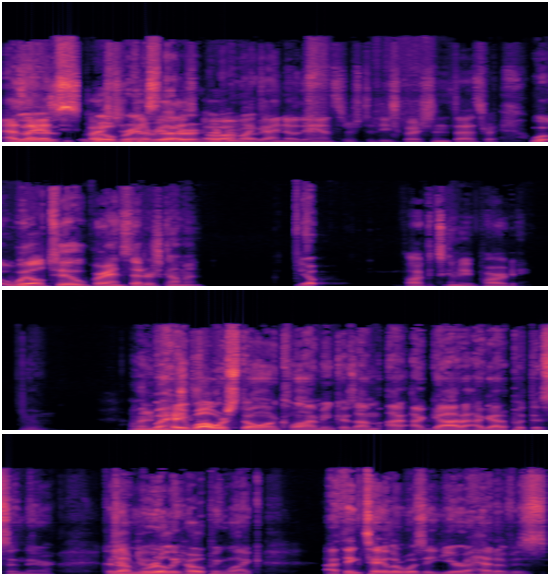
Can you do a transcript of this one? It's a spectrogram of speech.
As I ask Liz, these Will questions, I realize, oh, I'm like. I know the answers to these questions. That's right. W- Will too. Branstetter's coming. Yep. Fuck, it's gonna be a party. Yeah. I'm gonna. But hey, while we're still on climbing, because I'm I, I gotta I gotta put this in there because Yeah, I'm do it. really hoping like I think Taylor was a year ahead of his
